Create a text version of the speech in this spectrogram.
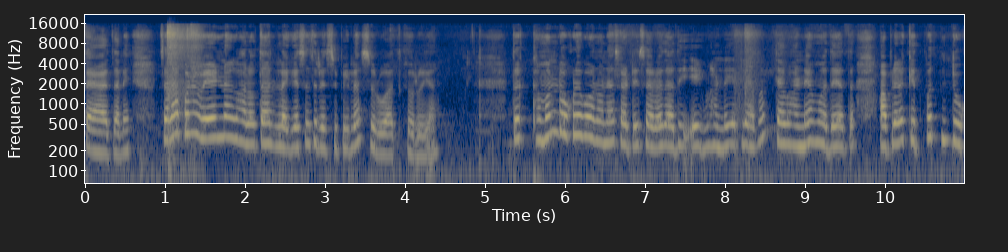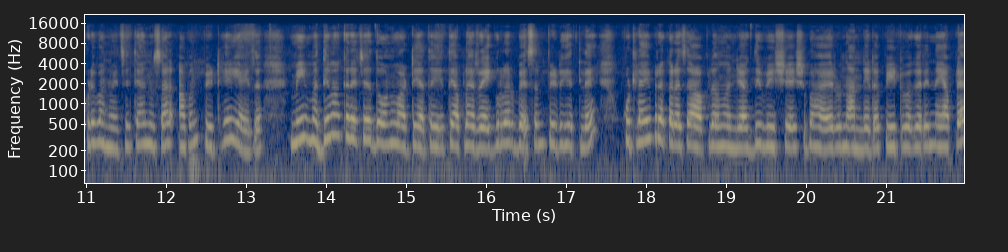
तयार झाले. चला आपण वेळ न घालवता लगेचच रेसिपीला सुरुवात करूया. तर खमण ढोकळे बनवण्यासाठी सर्वात आधी एक भांडं घेतले आपण. त्या भांड्यामध्ये आता आपल्याला कितपत ढोकळे बनवायचे त्यानुसार आपण पीठ हे घ्यायचं. मी मध्यम आकाराचे दोन वाटी आता इथे आपलं रेग्युलर बेसन पीठ घेतलं आहे कुठल्याही प्रकाराचं आपलं म्हणजे अगदी विशेष बाहेरून आणलेलं पीठ वगैरे नाही. आपल्या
